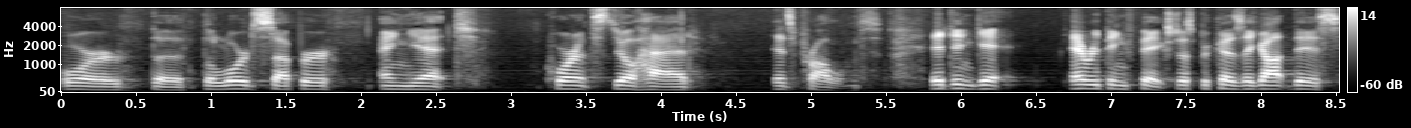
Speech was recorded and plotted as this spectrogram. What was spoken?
or the, the Lord's Supper, and yet Corinth still had its problems. It didn't get everything fixed just because they got this,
